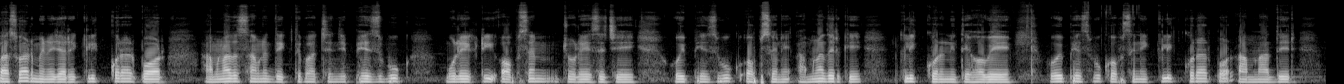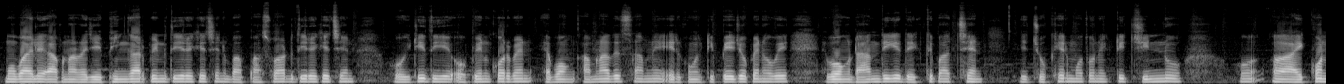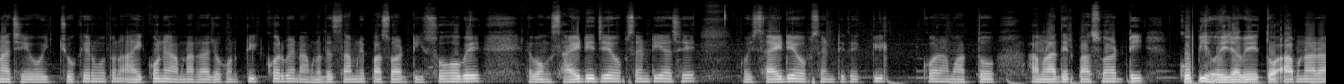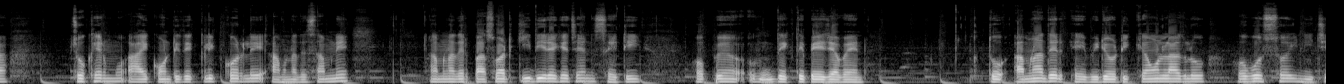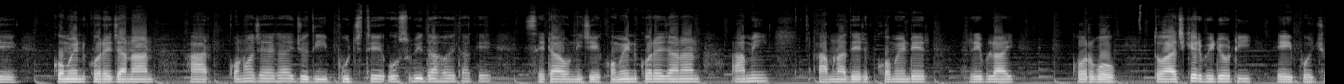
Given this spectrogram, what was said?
পাসওয়ার্ড ম্যানেজারে ক্লিক করার পর আপনাদের সামনে দেখতে পাচ্ছেন যে ফেসবুক বলে একটি অপশান চলে এসেছে। ওই ফেসবুক অপশানে আপনাদেরকে ক্লিক করে নিতে হবে। ওই ফেসবুক অপশানে ক্লিক করার পর আপনাদের মোবাইলে আপনারা যে ফিঙ্গারপ্রিন্ট দিয়ে রেখেছেন বা পাসওয়ার্ড দিয়ে রেখেছেন, ওইটি দিয়ে ওপেন করবেন এবং আপনাদের সামনে এরকম একটি পেজ ওপেন হবে এবং ডান দিকে দেখতে পাচ্ছেন যে চোখের মতন একটি চিহ্ন আইকন আছে। ওই চোখের মতন আইকনে আপনারা যখন ক্লিক করবেন, আপনাদের সামনে পাসওয়ার্ডটি শো হবে এবং সাইডে যে অপশানটি আছে, ওই সাইডে অপশানটিতে ক্লিক করা মাত্র আপনাদের পাসওয়ার্ডটি কপি হয়ে যাবে। তো আপনারা চোখের আইকনটিতে ক্লিক করলে আপনাদের সামনে আপনাদের পাসওয়ার্ড কী দিয়ে রেখেছেন, সেটি দেখতে পেয়ে যাবেন। তো আপনাদের এই ভিডিওটি কেমন লাগল, অবশ্যই নিচে কমেন্ট করে জানান। আর কোনো জায়গায় যদি বুঝতে অসুবিধা হয়ে থাকে, সেটাও নিজে কমেন্ট করে জানান। আমি আপনাদের কমেন্টের রিপ্লাই করব। তো আজকের ভিডিওটি এই পর্যন্ত।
